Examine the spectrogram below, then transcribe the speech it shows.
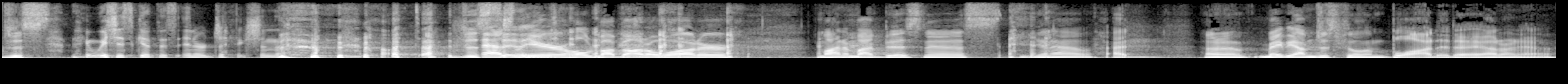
just we just get this interjection. just Ashley. sitting here holding my bottle of water, minding my business. You know, I, I don't know. Maybe I'm just feeling blah today. I don't know.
